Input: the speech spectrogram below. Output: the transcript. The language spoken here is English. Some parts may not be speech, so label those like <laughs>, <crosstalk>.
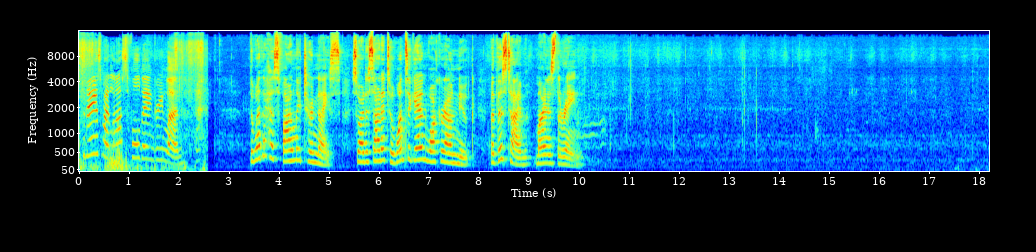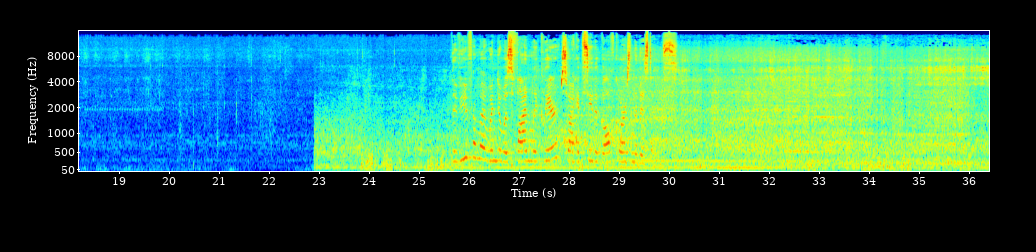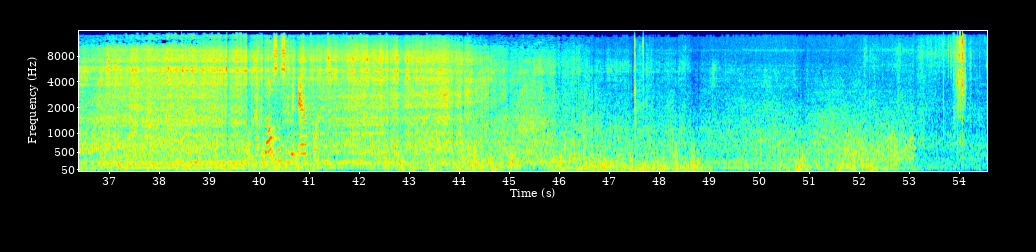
So today is my last full day in Greenland. The weather has finally turned nice, so I decided to once again walk around Nuuk, but this time minus the rain. The view from my window was finally clear, so I could see the golf course in the distance. I could also see the airport.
